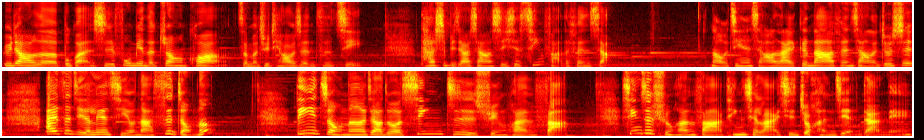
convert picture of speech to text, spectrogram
遇到了不管是负面的状况，怎么去调整自己，它是比较像是一些心法的分享。那我今天想要来跟大家分享的就是爱自己的练习有哪四种呢？第一种呢叫做心智循环法。心智循环法听起来其实就很简单呢。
